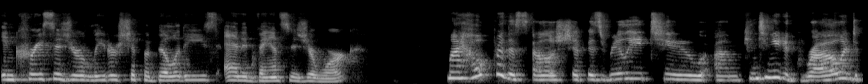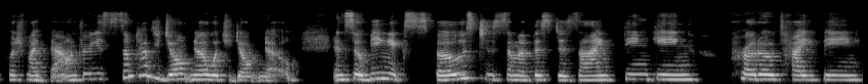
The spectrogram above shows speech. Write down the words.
increases your leadership abilities and advances your work? My hope for this fellowship is really to um, continue to grow and to push my boundaries. Sometimes you don't know what you don't know. And so being exposed to some of this design thinking, prototyping,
